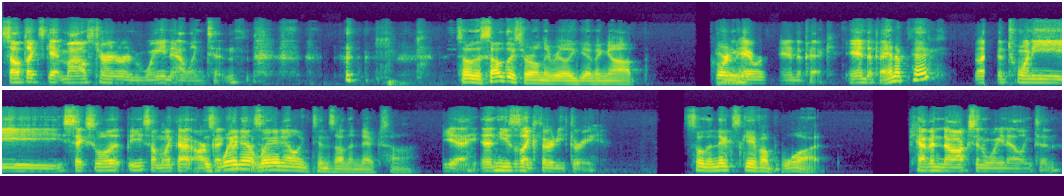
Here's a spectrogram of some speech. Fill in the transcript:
Celtics get Miles Turner and Wayne Ellington. So the Celtics are only really giving up Gordon Hey. Hayward and a pick. And a pick. and a pick. like the 26 will it be? Something like that. Our Is pick, Wayne like Wayne Ellington's on the Knicks, huh? Yeah, and he's like 33. So the Knicks gave up what Kevin Knox and Wayne Ellington.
